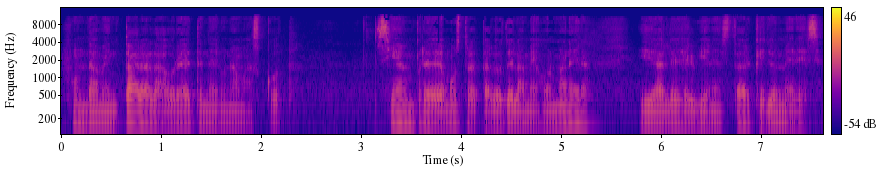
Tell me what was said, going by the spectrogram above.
fundamental a la hora de tener una mascota. Siempre debemos tratarlos de la mejor manera y darles el bienestar que ellos merecen.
